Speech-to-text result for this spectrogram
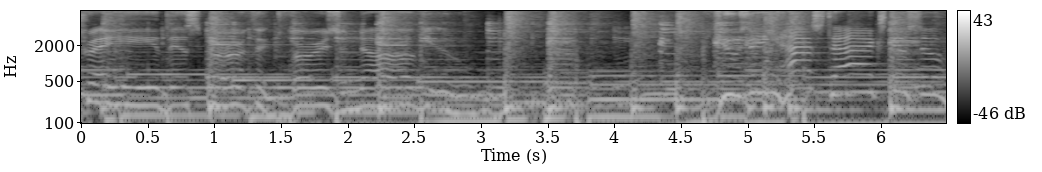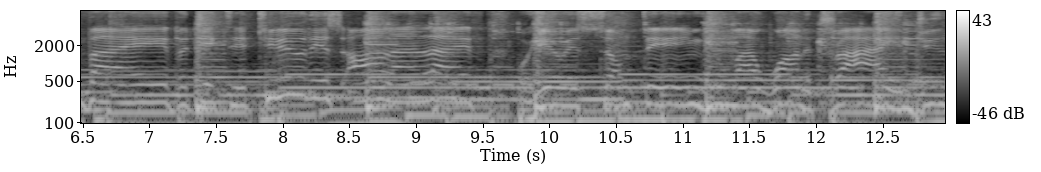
portray this perfect version of you. Using hashtags to survive, addicted to this online life. Well, here is something you might want to try and do.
